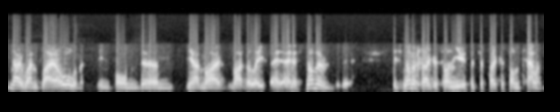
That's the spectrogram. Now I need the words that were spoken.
no one player, all of it informed um, you know my my belief, and, and it's not a it's not a focus on youth; it's a focus on talent.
